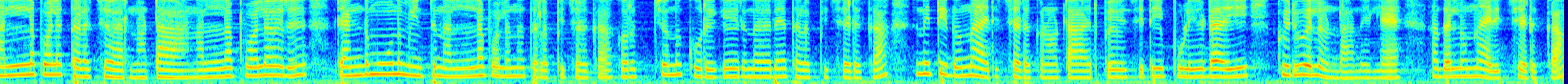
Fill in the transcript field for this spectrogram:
നല്ല പോലെ തിളച്ച് വരണം കേട്ടോ. നല്ല പോലെ ഒരു രണ്ട് മൂന്ന് മിനിറ്റ് നല്ല പോലെ ഒന്ന് തിളപ്പിച്ചെടുക്കുക. കുറച്ചൊന്ന് കുറുകി വരുന്നവരെ തിളപ്പിച്ചെടുക്കുക. എന്നിട്ട് ഇതൊന്ന് അരിച്ചെടുക്കണം കേട്ടോ. അരിപ്പ് വെച്ചിട്ട് ഈ പുളിയുടെ ഈ കുരുവെല്ലാം ഉണ്ടാകുന്നില്ലേ അതെല്ലാം ഒന്ന് അരിച്ചെടുക്കുക.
